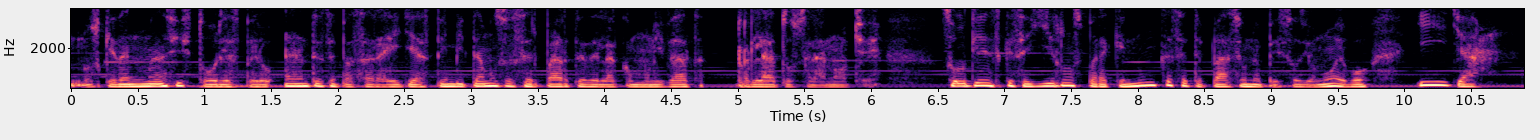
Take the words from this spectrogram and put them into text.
Nos quedan más historias, pero antes de pasar a ellas, te invitamos a ser parte de la comunidad Relatos de la Noche. Solo tienes que seguirnos para que nunca se te pase un episodio nuevo y ya,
